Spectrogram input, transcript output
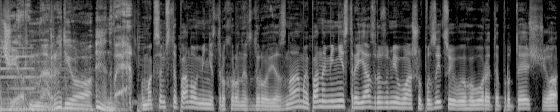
Вечір на радіо НВ. Максим Степанов, міністр охорони здоров'я, з нами. Пане міністре, я зрозумів вашу позицію. Ви говорите про те, що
